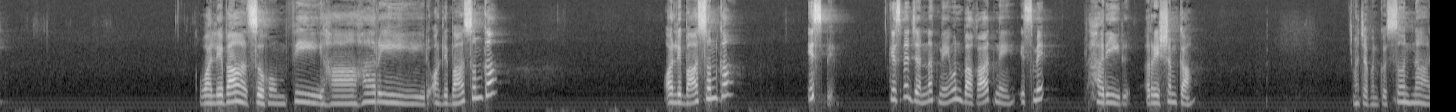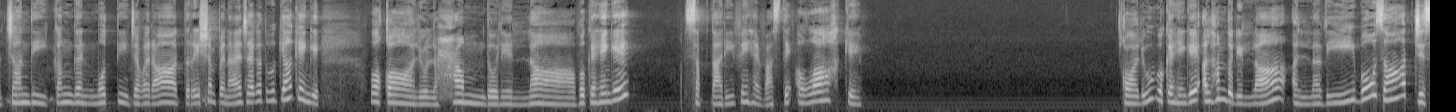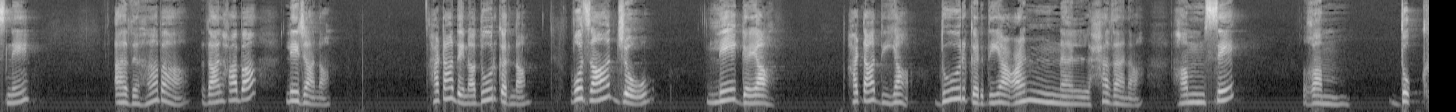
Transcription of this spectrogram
وَلِبَاسُهُمْ فِيهَا حَرِيرٌ۔ اور لباس ان کا؟ اور لباس ان کا؟ اس پہ۔ کس میں؟ جنت میں۔ ان باغات نے اس میں حریر، ریشم کا۔ اور جب ان کو سونا، چاندی، کنگن، موتی جورات ریشم پہنایا جائے گا تو وہ کیا کہیں گے؟ وَقَالُ الْحَمْدُ لِلَّهِ وہ کہیں گے، سب تعریفیں ہیں واسطے اللہ کے۔ قالو وہ کہیں گے الحمدللہ اللذی وہ ذات جس نے اذہبا، ذالحبا لے جانا، ہٹا دینا، دور کرنا۔ وہ ذات جو لے گیا، ہٹا دیا۔ دور کر دیا عن الحزن، ہم سے غم، دکھ۔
